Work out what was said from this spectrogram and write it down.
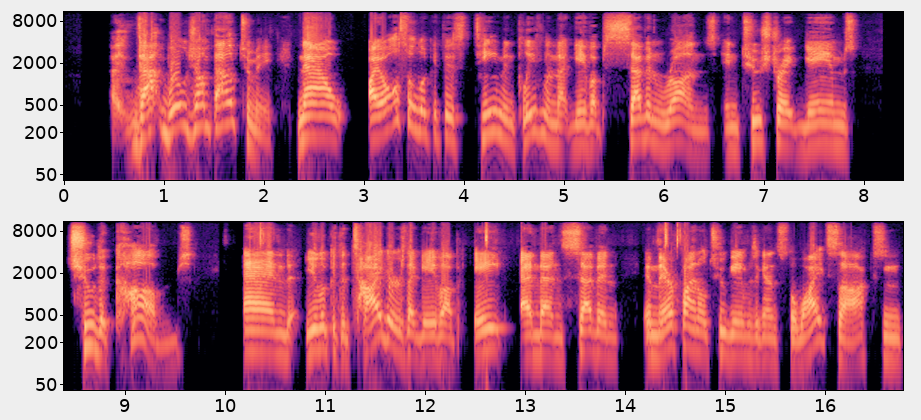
uh, That will jump out to me. Now, I also look at this team in Cleveland that gave up seven runs in two straight games to the Cubs. And you look at the Tigers that gave up eight and then seven in their final two games against the White Sox. And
